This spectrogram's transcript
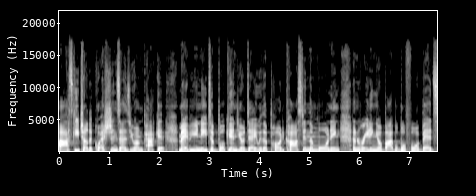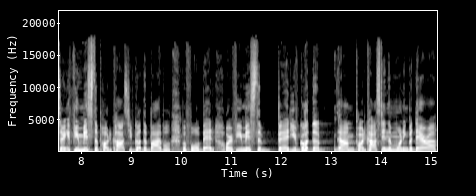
ask each other questions as you unpack it. Maybe you need to bookend your day with a podcast in the morning and reading your Bible before bed. So if you miss the podcast, you've got the Bible before bed. Or if you miss the bed, you've got the um, podcast in the morning. But there are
